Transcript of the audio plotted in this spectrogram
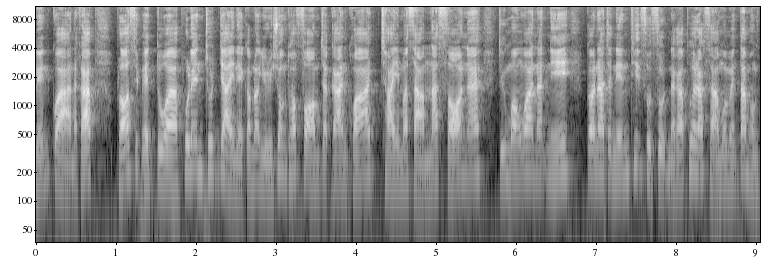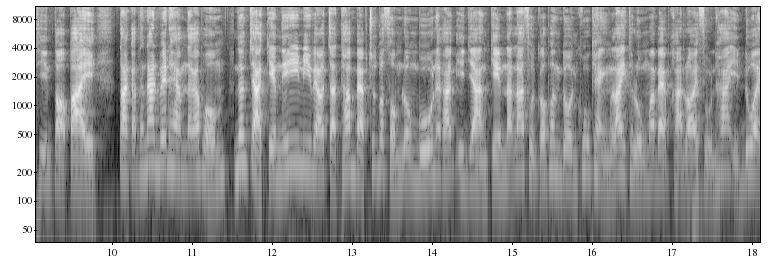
เน้นกว่านะครับเพราะ 11 ตัวผู้เล่นชุดใหญ่เนี่ยกำลังอยู่ในช่วงท็อปฟอร์มจากการคว้าชัยมา 3 นัดซ้อนนะจึงมองว่านัดนี้ก็น่าจะเน้นที่สุดๆนะครับเพื่อรักษาโมเมนตัมของทีมต่อไป ต่างกับทางด้านเวสต์แฮมนะครับผมเนื่องจากเกมนี้มีแววจัดทัพแบบชุดผสมลงบูนะครับอีกอย่างเกมนัดล่าสุดก็เพิ่งโดนคู่แข่งไล่ถลุงมาแบบขาดลอย0-5อีกด้วย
